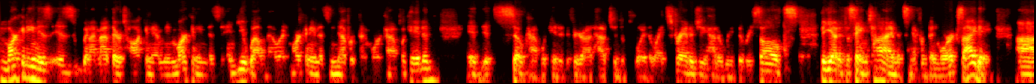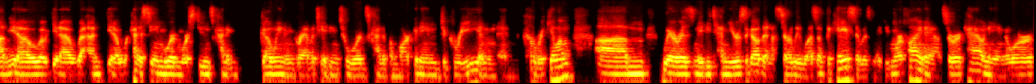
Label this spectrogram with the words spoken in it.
marketing is is when I'm out there talking. I mean, marketing is, and you well know it. Marketing has never been more complicated. It, it's so complicated to figure out how to deploy the right strategy, how to read the results. But yet at the same time, it's never been more exciting. Um, you know, you know, and, you know, we're kind of seeing more and more students kind of going and gravitating towards kind of a marketing degree and, and curriculum. Um, whereas maybe 10 years ago, that necessarily wasn't the case. It was maybe more finance or accounting or,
